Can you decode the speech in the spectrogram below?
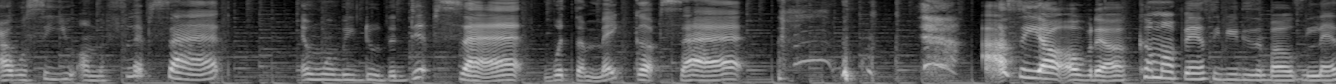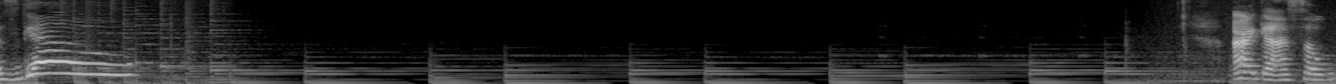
i will see you on the flip side and when we do the dip side with the makeup side I'll see y'all over there. Come on, Fancy Beauties and Bows. Let's go. All right guys so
